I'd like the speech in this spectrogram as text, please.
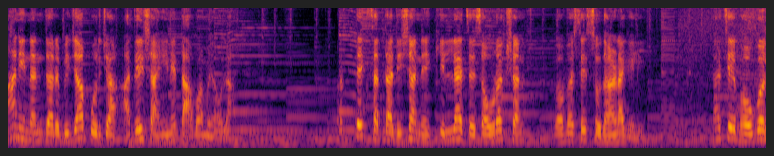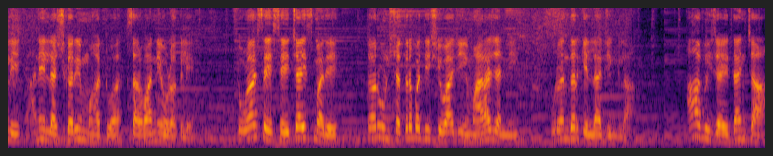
आणि नंतर बिजापूरच्या आदिलशाहीने ताबा मिळवला. प्रत्येक सत्ताधीशाने किल्ल्याचे संरक्षण व्यवस्थेत सुधारणा केली. त्याचे भौगोलिक आणि लष्करी महत्त्व सर्वांनी ओळखले. सोळाशे सेहेचाळीसमध्ये तरुण छत्रपती शिवाजी महाराजांनी पुरंदर किल्ला जिंकला. हा विजय त्यांच्या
